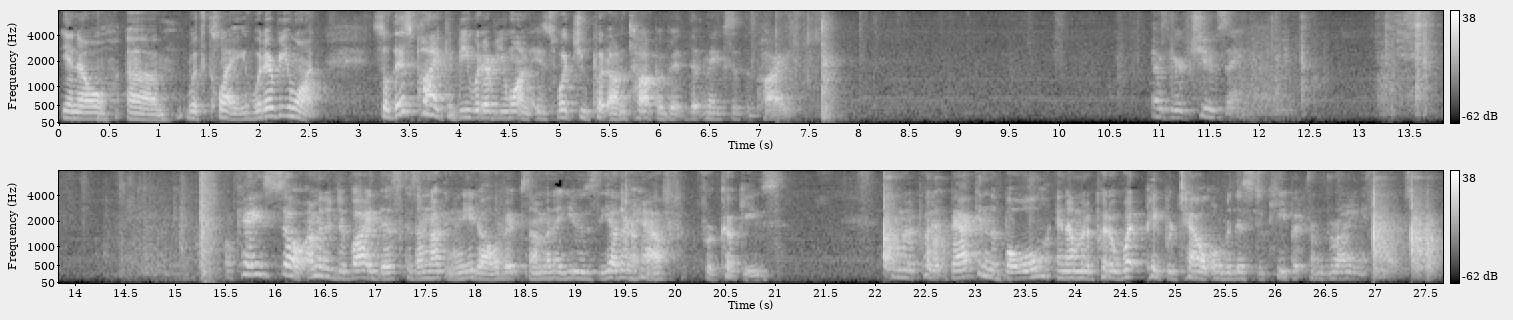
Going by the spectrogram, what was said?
you know, um, with clay, whatever you want. So this pie could be whatever you want. It's what you put on top of it that makes it the pie of your choosing. Okay, so I'm going to divide this because I'm not going to need all of it because I'm going to use the other half for cookies. So I'm going to put it back in the bowl and I'm going to put a wet paper towel over this to keep it from drying out.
